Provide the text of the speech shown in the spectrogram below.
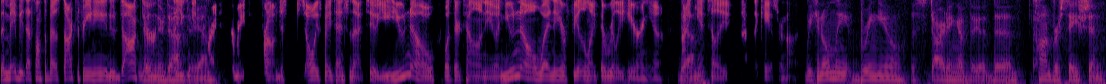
Then maybe that's not the best doctor for you. You need a new doctor, new that you can get yeah. the right information from. Just always pay attention to that too. You you know what they're telling you, and you know when you're feeling like they're really hearing you. I can't tell you if that's the case or not. we can only bring you the starting of the the conversation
